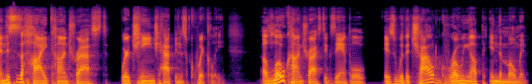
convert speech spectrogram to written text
And this is a high contrast where change happens quickly. A low contrast example is with a child growing up in the moment.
